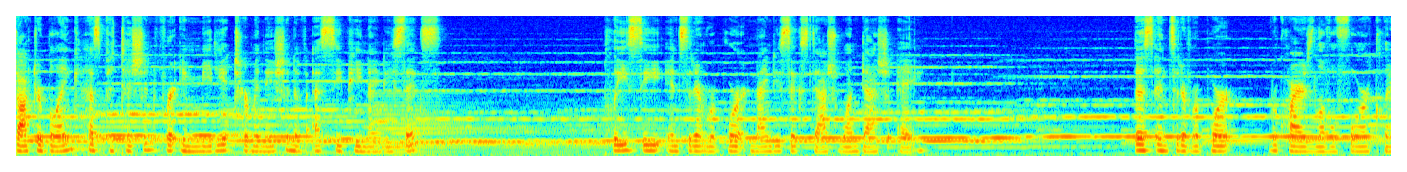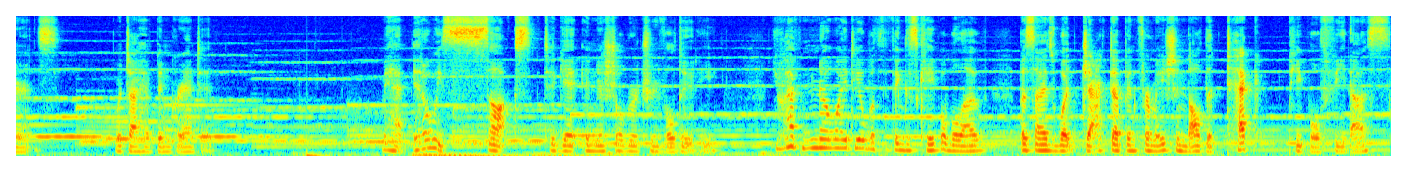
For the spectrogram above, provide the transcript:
Dr. Blank has petitioned for immediate termination of SCP 96. Please see Incident Report 96 1 A. This incident report requires Level 4 clearance, which I have been granted. Man, it always sucks to get initial retrieval duty. You have no idea what the thing is capable of, besides what jacked up information all the tech people feed us.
